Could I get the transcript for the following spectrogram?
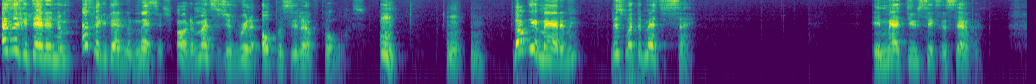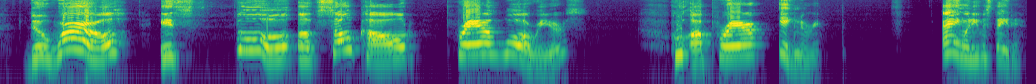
Let's look at that in the let's look at that in the message. Oh, the message just really opens it up for us. Mm, mm, mm. Don't get mad at me. This is what the message say. In Matthew 6 and 7. The world is full of so-called prayer warriors who are prayer ignorant. I ain't gonna even stay there.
